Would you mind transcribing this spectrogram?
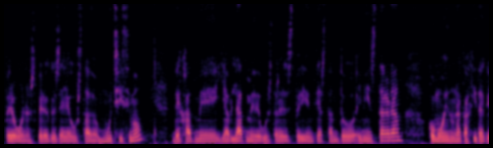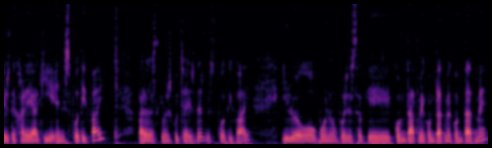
Pero bueno, espero que os haya gustado muchísimo. Dejadme y habladme de vuestras experiencias tanto en Instagram como en una cajita que os dejaré aquí en Spotify, para las que me escucháis desde Spotify. Y luego, bueno, pues eso, que contadme, contadme, contadme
